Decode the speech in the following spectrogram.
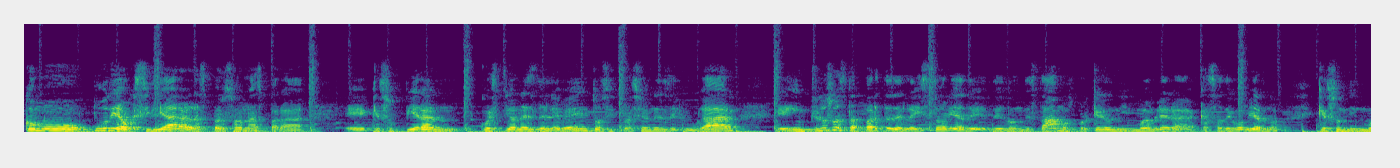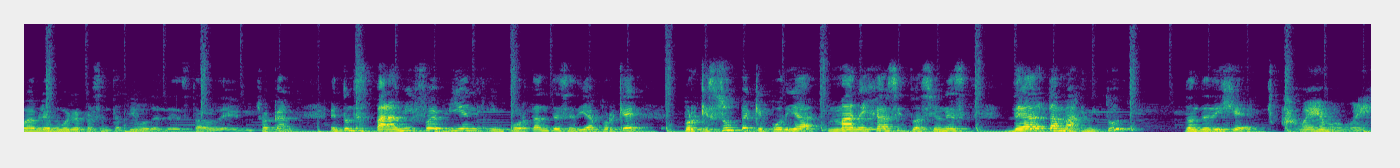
cómo pude auxiliar a las personas para eh, que supieran cuestiones del evento, situaciones del lugar, e incluso hasta parte de la historia de, de, donde estábamos, porque era un inmueble, era Casa de Gobierno, que es un inmueble muy representativo del estado de Michoacán. Entonces para mí fue bien importante ese día, ¿por qué? Porque supe que podía manejar situaciones de alta magnitud, donde dije, a huevo, güey.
